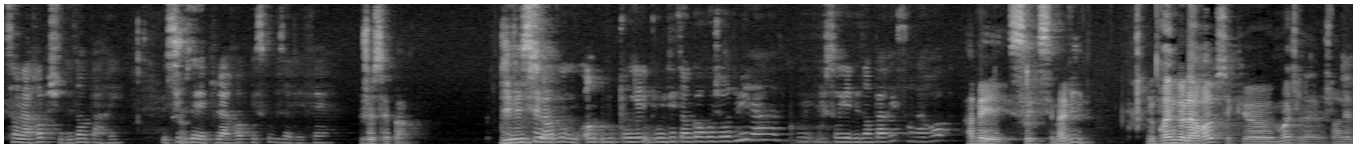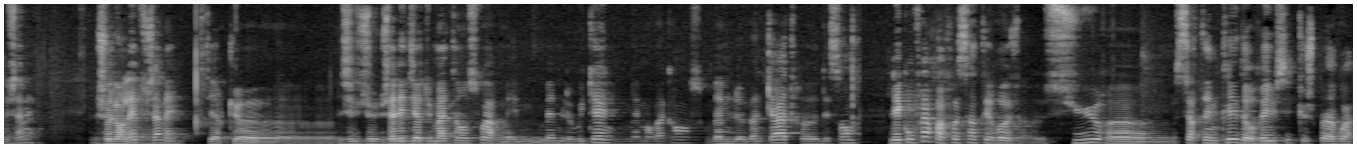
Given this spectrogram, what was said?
sans la robe, je suis désemparée. Mais si Je- vous avez plus la robe, qu'est-ce que vous allez faire? Je sais pas. Difficile. Vous, hein vous, vous pourriez, vous le dites encore aujourd'hui, là? Vous, vous seriez désemparée sans la robe? Ah mais c'est ma vie. Le problème de la robe, c'est que moi, je je l'enlève jamais. Je l'enlève jamais. C'est-à-dire que euh, j'allais dire du matin au soir, mais même le week-end, même en vacances, même le 24 décembre. Les confrères parfois s'interrogent sur euh, certaines clés de réussite que je peux avoir.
